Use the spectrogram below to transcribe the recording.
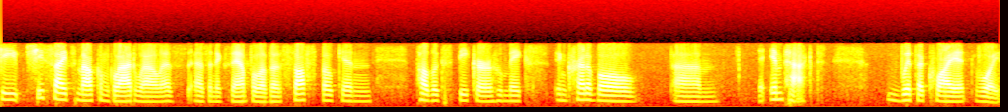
she she cites Malcolm Gladwell as as an example of a soft-spoken public speaker who makes incredible um impact with a quiet voice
